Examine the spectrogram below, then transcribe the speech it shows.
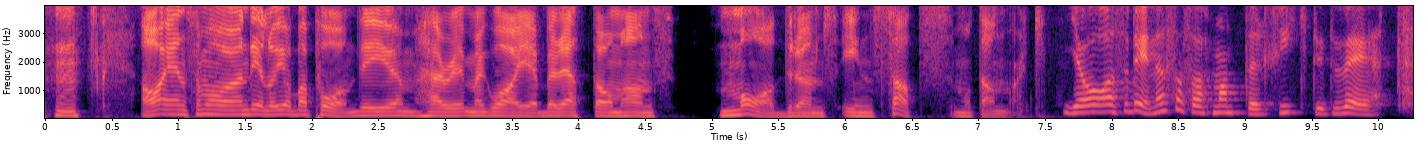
ja, en som har en del att jobba på, det är Harry Maguire. Berätta om hans mardrömsinsats mot Danmark? Ja, alltså det är nästan så att man inte riktigt vet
